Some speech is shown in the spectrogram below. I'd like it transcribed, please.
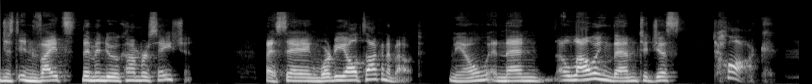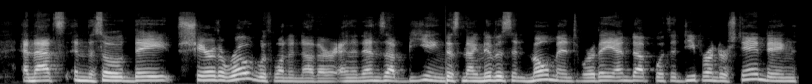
just invites them into a conversation by saying, What are y'all talking about? You know, and then allowing them to just talk. And that's, and so they share the road with one another. And it ends up being this magnificent moment where they end up with a deeper understanding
